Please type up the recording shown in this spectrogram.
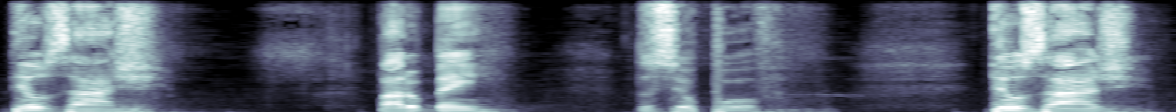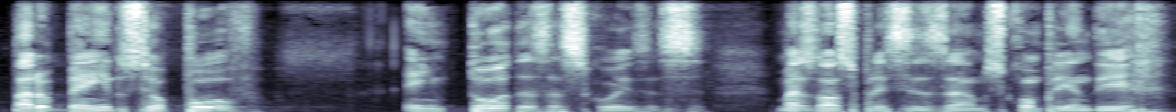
Deus age para o bem do seu povo. Deus age para o bem do seu povo em todas as coisas. Mas nós precisamos compreender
